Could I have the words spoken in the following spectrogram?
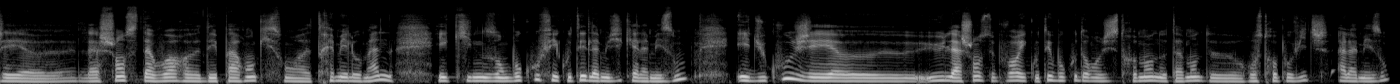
J'ai euh, la chance d'avoir euh, des parents qui sont euh, très mélomanes et qui nous ont beaucoup fait écouter de la musique à la maison. Et du coup, j'ai eu la chance de pouvoir écouter beaucoup d'enregistrements, notamment de Rostropovitch à la maison.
